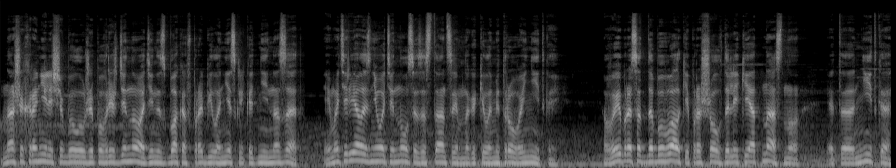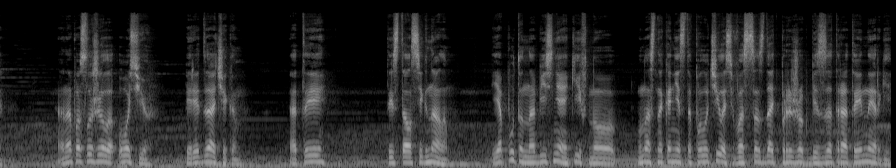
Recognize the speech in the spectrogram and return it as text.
Наше хранилище было уже повреждено, один из баков пробило несколько дней назад, и материал из него тянулся за станцией многокилометровой ниткой. Выброс от добывалки прошел вдалеке от нас, но эта нитка, она послужила осью, передатчиком. А ты... ты стал сигналом. Я путанно объясняю, Киф, но у нас наконец-то получилось воссоздать прыжок без затраты энергии.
